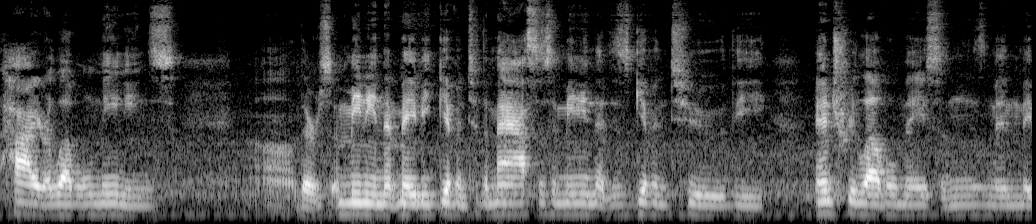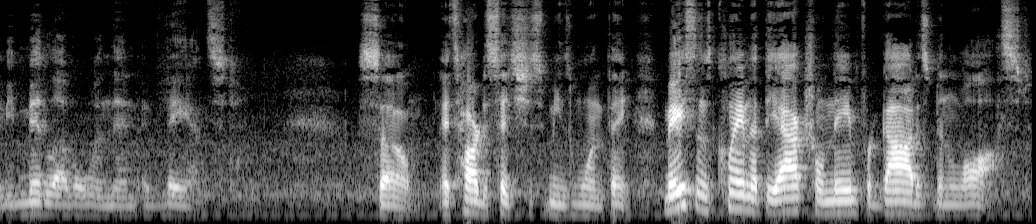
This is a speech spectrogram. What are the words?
higher level meanings. Uh, there's a meaning that may be given to the masses, a meaning that is given to the entry level Masons, and then maybe mid level and then advanced. So it's hard to say it just means one thing. Masons claim that the actual name for God has been lost,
